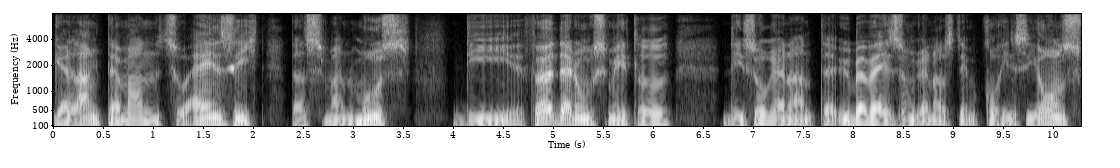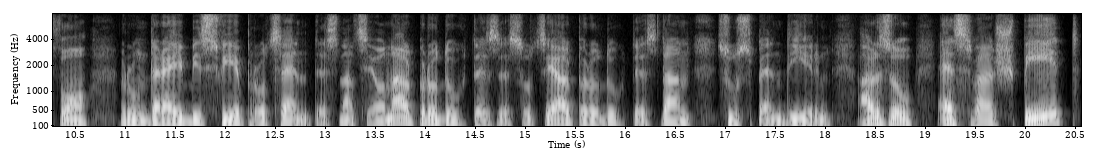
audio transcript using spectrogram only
gelangte man zur Einsicht, dass man muss die Förderungsmittel die sogenannte Überweisungen aus dem Kohäsionsfonds, rund drei bis vier Prozent des Nationalproduktes, des Sozialproduktes, dann suspendieren. Also es war spät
